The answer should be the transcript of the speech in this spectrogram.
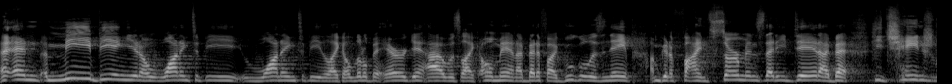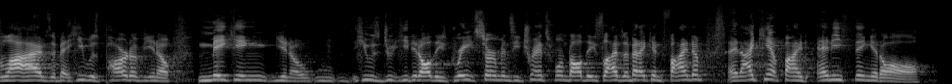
And me being, you know, wanting to be wanting to be like a little bit arrogant, I was like, oh man, I bet if I Google his name, I'm gonna find sermons that he did. I bet he changed lives. I bet he was part of, you know, making, you know, he was he did all these great sermons. He transformed all these lives. I bet I can find him, and I can't find anything at all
